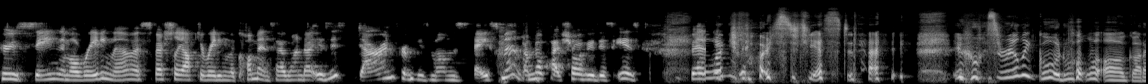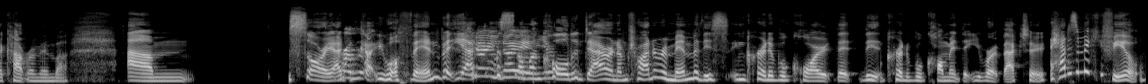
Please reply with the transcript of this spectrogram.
who's seeing them or reading them, especially after reading the comments. I wonder, is this Darren from his mum's basement? I'm not quite sure who this is. But when you posted yesterday, it was really good. Oh god, I can't remember. Um, Sorry, I just cut you off then. But yeah, no, no, someone called a Darren. I'm trying to remember this incredible quote that the incredible comment that you wrote back to. How does it make you feel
